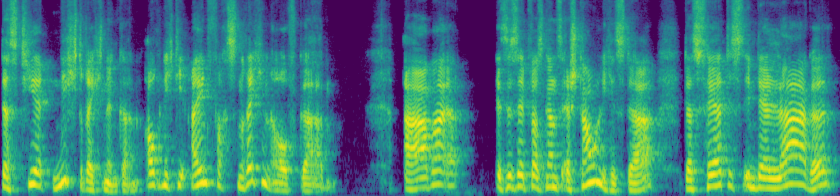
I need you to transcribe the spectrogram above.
das Tier nicht rechnen kann, auch nicht die einfachsten Rechenaufgaben. Aber es ist etwas ganz Erstaunliches da. Das Pferd ist in der Lage,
